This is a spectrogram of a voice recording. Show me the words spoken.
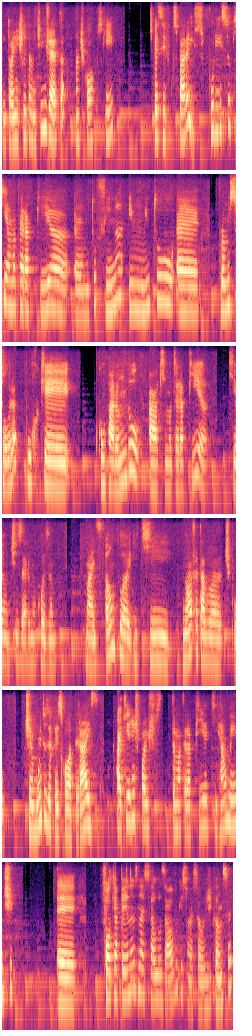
Então a gente literalmente injeta anticorpos que específicos para isso. Por isso que é uma terapia é, muito fina e muito é, promissora, porque comparando a quimioterapia, que antes era uma coisa mais ampla e que não afetava, tipo, tinha muitos efeitos colaterais, aqui a gente pode ter uma terapia que realmente é, foque apenas nas células-alvo, que são as células de câncer,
